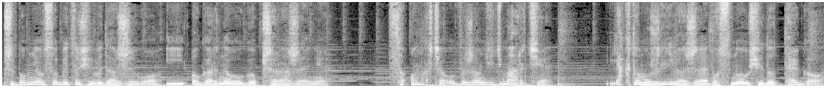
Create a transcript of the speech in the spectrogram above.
Przypomniał sobie, co się wydarzyło i ogarnęło go przerażenie. Co on chciał wyrządzić Marcie? Jak to możliwe, że posunął się do tego?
